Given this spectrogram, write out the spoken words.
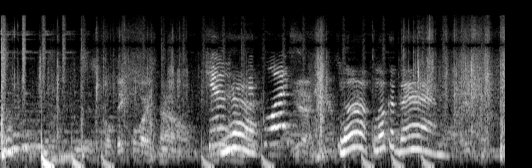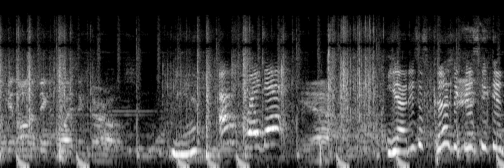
This is for big boys now. Here's Yeah. the boys. Yeah, Look, look at them. Look at all the big boys and girls. Yeah. I played it. Yeah. Yeah, this is good because you can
